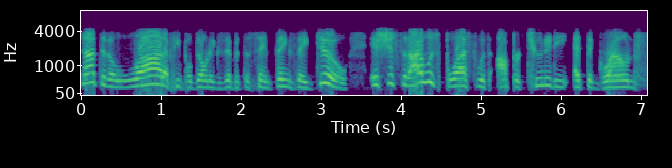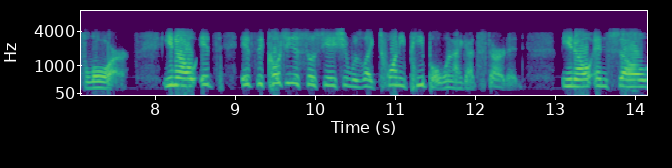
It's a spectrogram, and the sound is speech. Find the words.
not that a lot of people don't exhibit the same things they do. It's just that i was blessed with opportunity at the ground floor. You know it's it's the coaching association was like 20 people when i got started you know and so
